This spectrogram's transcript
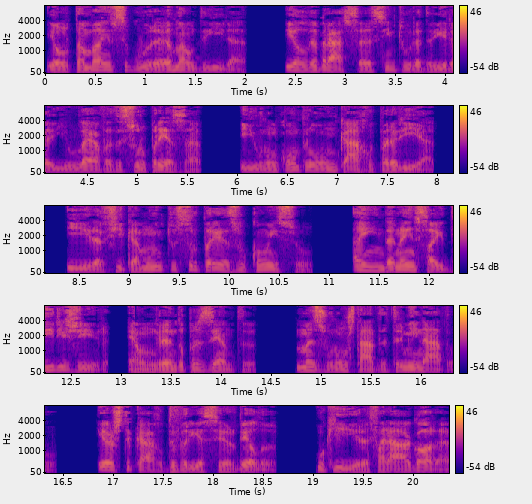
Ele também segura a mão de Ira. Ele abraça a cintura de Ira e o leva de surpresa. Euron comprou um carro para Ria. Ira fica muito surpreso com isso. Ainda nem sei dirigir, é um grande presente. Mas Euron está determinado. Este carro deveria ser dele. O que Ira fará agora?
